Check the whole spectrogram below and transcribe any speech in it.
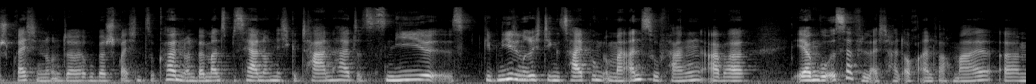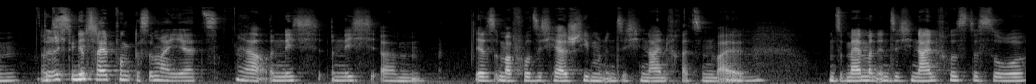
sprechen und darüber sprechen zu können. Und wenn man es bisher noch nicht getan hat, es ist nie, es gibt nie den richtigen Zeitpunkt, um mal anzufangen, aber irgendwo ist er vielleicht halt auch einfach mal. Ähm, Der richtige nicht, Zeitpunkt ist immer jetzt. Ja, und nicht, und nicht ähm, ja, das immer vor sich herschieben und in sich hineinfressen, weil mhm. umso mehr man in sich hineinfrisst, desto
